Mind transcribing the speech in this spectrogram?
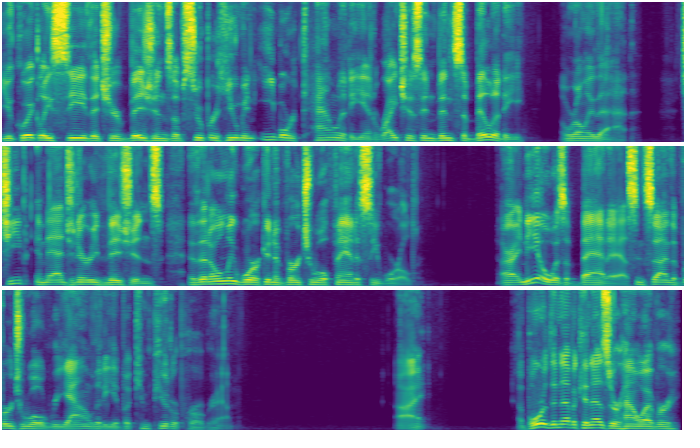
you quickly see that your visions of superhuman immortality and righteous invincibility or only that. Cheap imaginary visions that only work in a virtual fantasy world. All right, Neo was a badass inside the virtual reality of a computer program. All right. Aboard the Nebuchadnezzar, however,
